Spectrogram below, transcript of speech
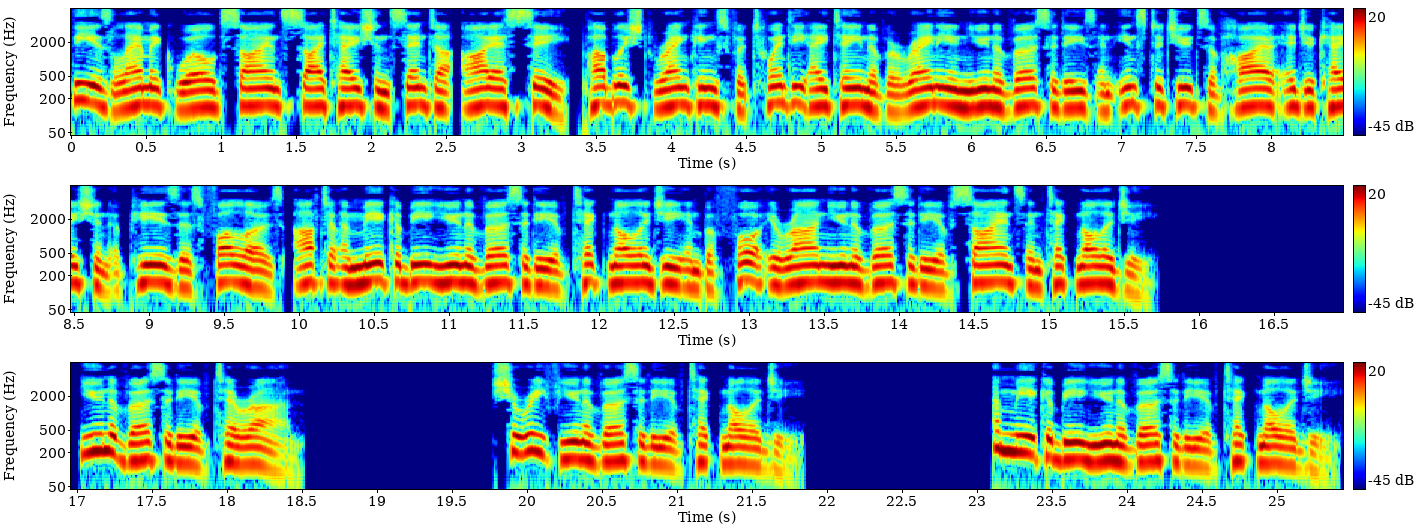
The Islamic World Science Citation Center (ISC) published rankings for 2018 of Iranian universities and institutes of higher education appears as follows. After Amirkabir University of Technology and before Iran University of Science and Technology. University of Tehran. Sharif University of Technology Amirkabir University of Technology.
